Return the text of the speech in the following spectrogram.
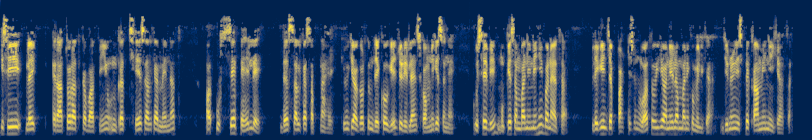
किसी लाइक रातों रात का बात नहीं है उनका छह साल का मेहनत और उससे पहले दस साल का सपना है। क्योंकि अगर तुम देखोगे, जो रिलायंस कम्युनिकेशन है, उसे भी मुकेश अंबानी ने ही बनाया था। लेकिन जब पार्टीशन हुआ तो ये अनिल अंबानी को मिल गया, जिन्होंने इस पे काम ही नहीं किया था।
